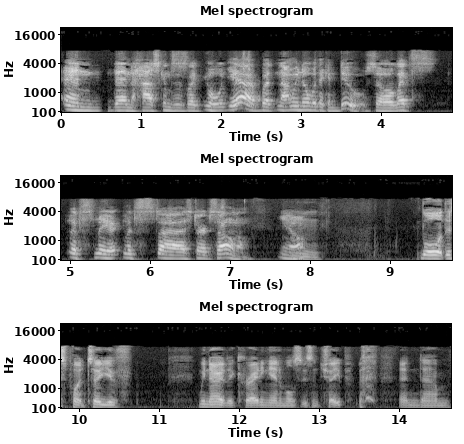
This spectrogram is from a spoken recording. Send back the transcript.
And then Hoskins is like, "Oh yeah, but now we know what they can do, so let's let's let's uh, start selling them." You know, Hmm. Well, at this point too, you've we know that creating animals isn't cheap, and um,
